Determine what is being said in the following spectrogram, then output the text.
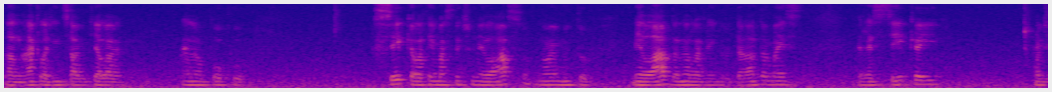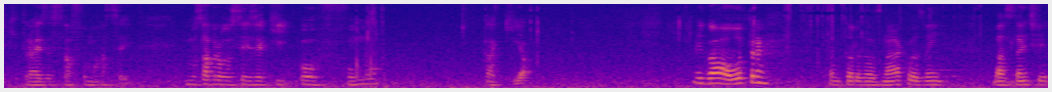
da nacla, a gente sabe que ela, ela é um pouco seca, ela tem bastante melaço, não é muito melada, né? ela vem grudada, mas ela é seca e onde que traz essa fumaça aí. Vou mostrar pra vocês aqui o fumo. Tá aqui, ó. Igual a outra, como todas as náculas, vem bastante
